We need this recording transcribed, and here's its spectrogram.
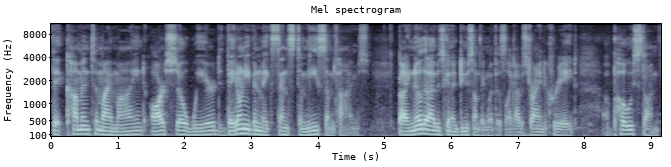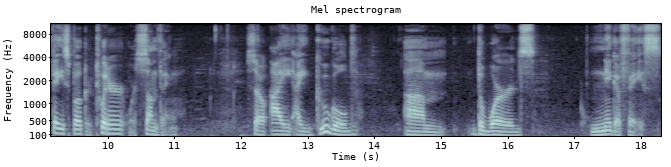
that come into my mind are so weird. They don't even make sense to me sometimes. But I know that I was going to do something with this. Like I was trying to create a post on Facebook or Twitter or something. So I, I Googled um, the words nigga face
